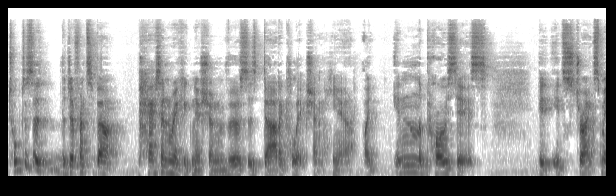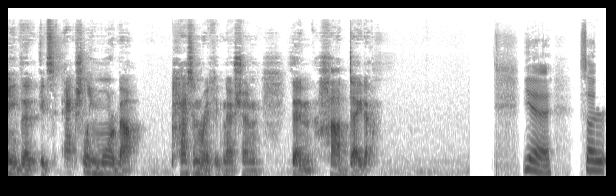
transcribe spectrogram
talk to us a, the difference about pattern recognition versus data collection here. Like in the process, it, it strikes me that it's actually more about pattern recognition than hard data. Yeah. So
